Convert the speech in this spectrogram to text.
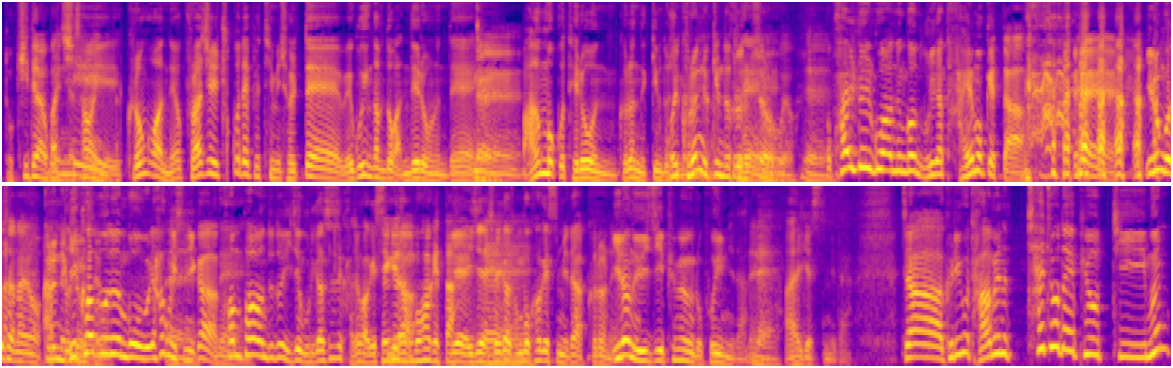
또 기대하고 있는 상황입니다. 그런 것 같네요. 브라질 축구 대표팀이 절대 외국인 감독 안 데려오는데 네. 마음 먹고 데려온 그런 느낌도 거의 그런 느낌도 들더라고요. 네. 네. 활 들고 하는 건 우리가 다 해먹겠다. 네. 이런 거잖아요. recurve는 뭐 하고 네. 있으니까 네. compound도 이제 우리가 슬슬 가져가겠습니다. 세계 정복하겠다. 예, 이제 저희가 정복하겠습니다. 그러네요. 이런 의지 표명으로 보입니다. 알겠습니다. 자, 그리고 다음에는 체조 대표팀은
